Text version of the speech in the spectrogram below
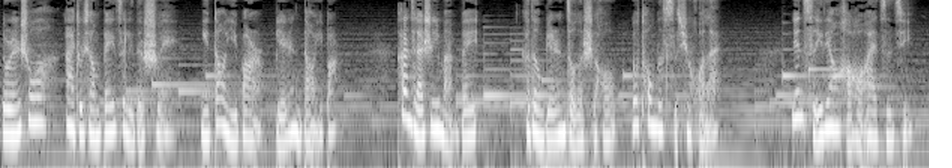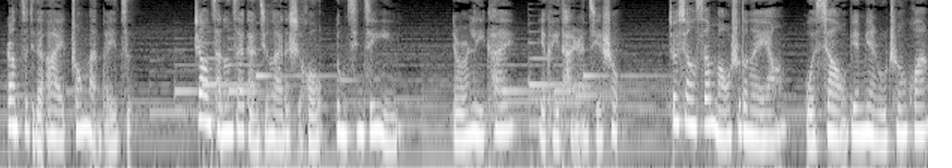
有人说。爱就像杯子里的水，你倒一半，别人倒一半，看起来是一满杯，可等别人走的时候，又痛得死去活来。因此，一定要好好爱自己，让自己的爱装满杯子，这样才能在感情来的时候用心经营。有人离开，也可以坦然接受。就像三毛说的那样：“我笑便面如春花，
